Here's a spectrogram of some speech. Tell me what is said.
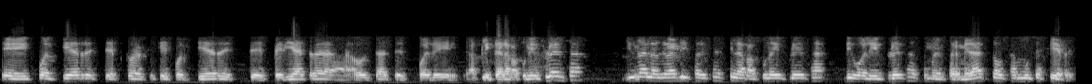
Eh, cualquier este, que cualquier este, pediatra ahorita te puede aplicar la vacuna de influenza y una de las grandes diferencias es que la vacuna de influenza, digo, la influenza como enfermedad causa mucha fiebre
